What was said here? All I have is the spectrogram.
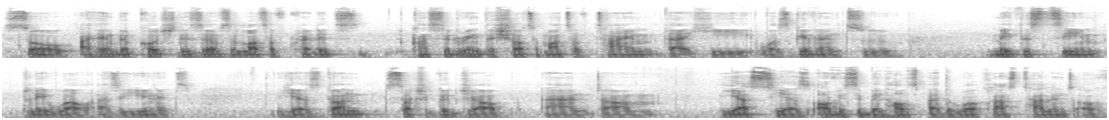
So I think the coach deserves a lot of credits considering the short amount of time that he was given to make this team play well as a unit. He has done such a good job, and um, yes, he has obviously been helped by the world class talent of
